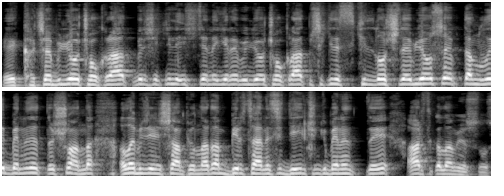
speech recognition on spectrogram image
e, kaçabiliyor. Çok rahat bir şekilde içlerine girebiliyor. Çok rahat bir şekilde skill dodge'layabiliyor. Sebepten dolayı Benedetta şu anda alabileceğiniz şampiyonlardan bir tanesi değil. Çünkü Benedetta'yı artık alamıyorsunuz.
